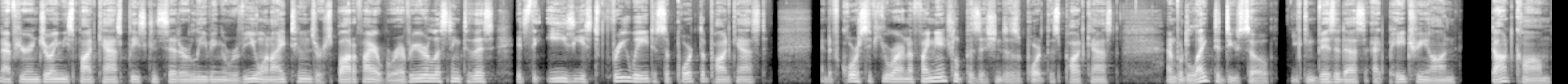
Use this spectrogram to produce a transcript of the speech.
Now, if you're enjoying these podcasts, please consider leaving a review on iTunes or Spotify or wherever you're listening to this. It's the easiest free way to support the podcast. And of course, if you are in a financial position to support this podcast and would like to do so, you can visit us at patreon.com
